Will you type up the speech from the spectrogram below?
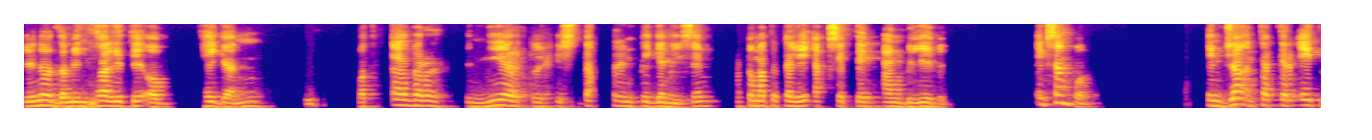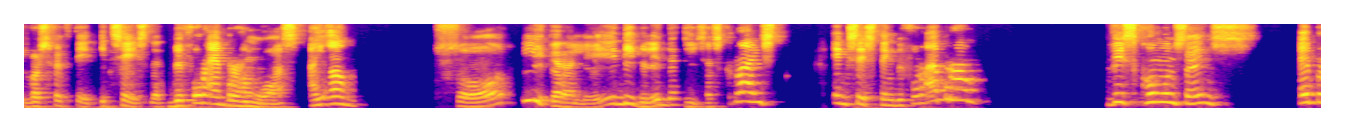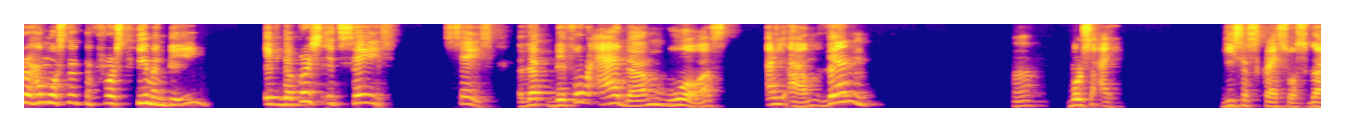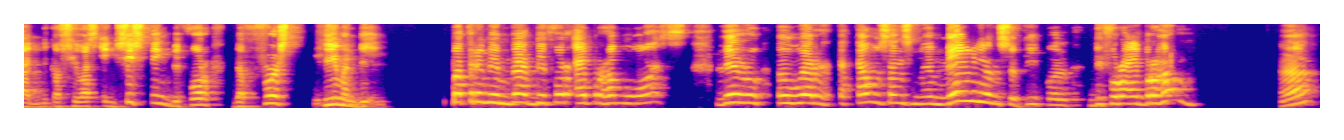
You know, the mentality of pagan, whatever near to his doctrine paganism, automatically accepted and believed. Example, in John chapter 8, verse 15, it says that before Abraham was, I am. So, literally, they believe that Jesus Christ existing before Abraham. This common sense, Abraham was not the first human being. If the verse it says, says that before Adam was, I am, then, huh, bullseye. Jesus Christ was God because he was existing before the first human being. But remember, before Abraham was, there were thousands, millions of people before Abraham. Huh?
